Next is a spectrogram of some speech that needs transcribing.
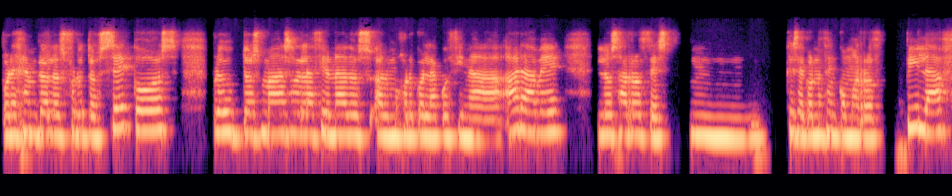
Por ejemplo, los frutos secos, productos más relacionados a lo mejor con la cocina árabe, los arroces mm, que se conocen como arroz pilaf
